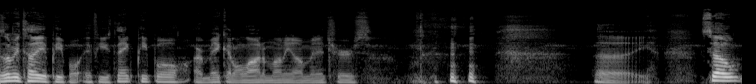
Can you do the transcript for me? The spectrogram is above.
Because let me tell you, people, if you think people are making a lot of money on miniatures, uh, so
